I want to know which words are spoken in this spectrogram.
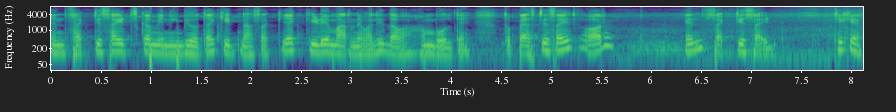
इंसेक्टिसाइड्स का मीनिंग भी होता है कीटनाशक या कीड़े मारने वाली दवा, हम बोलते हैं। तो पेस्टिसाइड और इंसेक्टिसाइड ठीक है?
